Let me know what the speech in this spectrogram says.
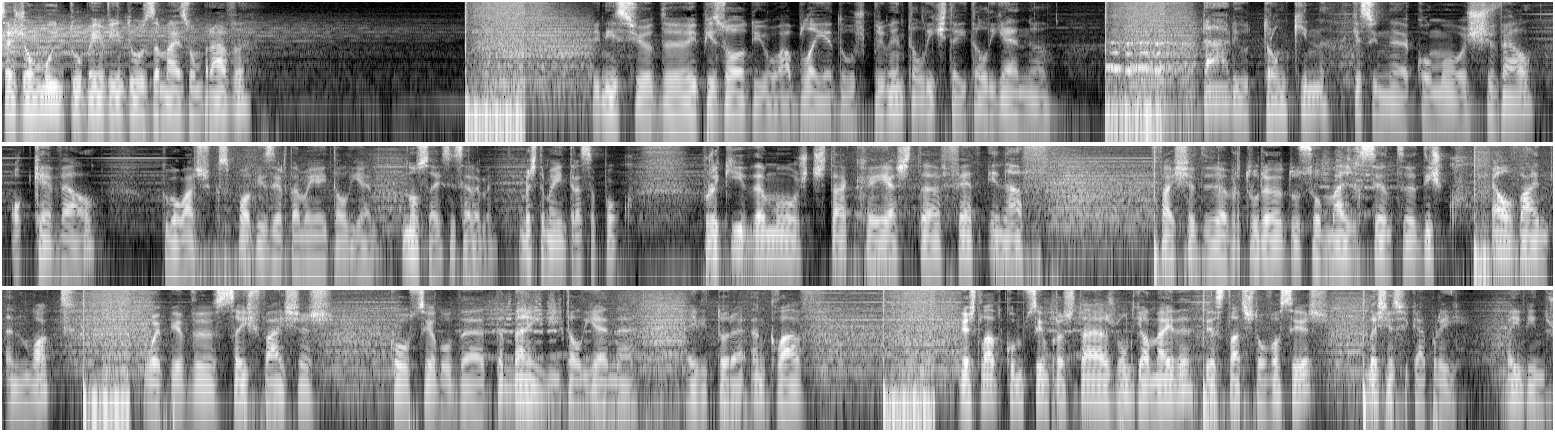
Sejam muito bem-vindos a mais um Brava. Início de episódio à boleia do experimentalista italiano Dario Tronkin, que assina como Chevel ou Kevel, como eu acho que se pode dizer também em italiano. Não sei, sinceramente, mas também interessa pouco. Por aqui damos destaque a esta Fed Enough, faixa de abertura do seu mais recente disco Elvine Unlocked, um EP de seis faixas com o selo da também italiana editora Enclave. Deste lado, como sempre, está João de Almeida, desse lado estão vocês. Deixem-se ficar por aí. Bem-vindos.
